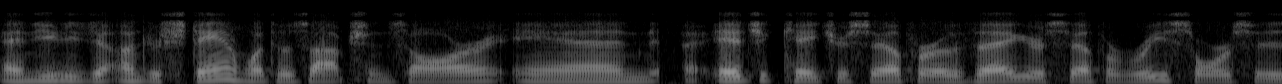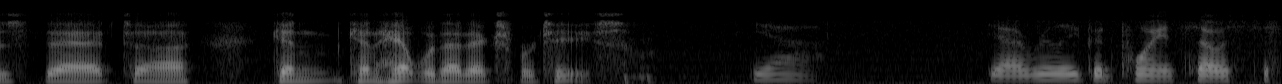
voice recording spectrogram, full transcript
And you need to understand what those options are and educate yourself or avail yourself of resources that uh, can can help with that expertise. Yeah, yeah, really good point. So it's just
